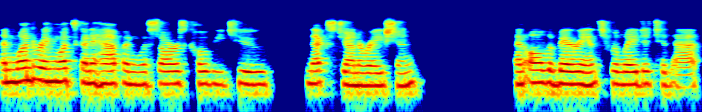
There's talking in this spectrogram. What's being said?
and wondering what's going to happen with SARS CoV 2 next generation and all the variants related to that.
